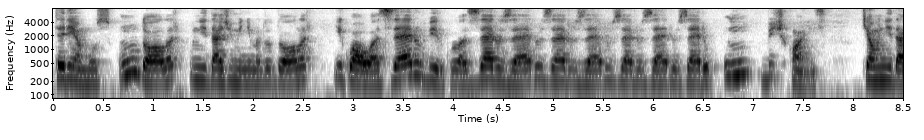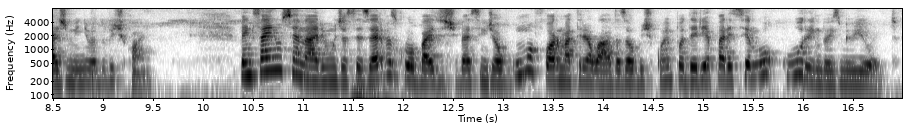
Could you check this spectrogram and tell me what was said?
teríamos 1 dólar, unidade mínima do dólar, igual a 0,00000001 Bitcoins, que é a unidade mínima do Bitcoin. Pensar em um cenário onde as reservas globais estivessem de alguma forma atreladas ao Bitcoin poderia parecer loucura em 2008.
